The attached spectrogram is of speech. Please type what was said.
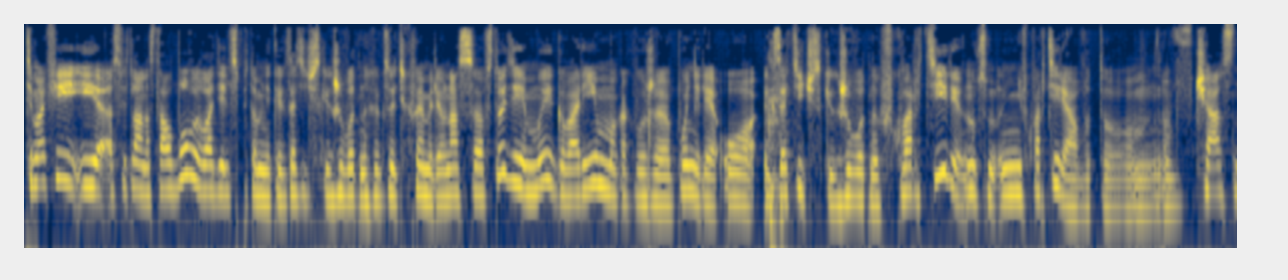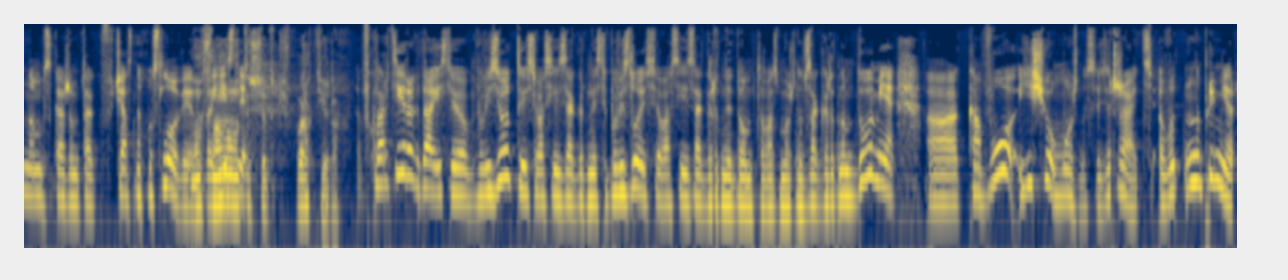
Тимофей и Светлана Столбовы, владельцы питомника экзотических животных Exotic Family, у нас в студии. Мы говорим, как вы уже поняли, о экзотических животных в квартире. Ну, не в квартире, а вот в частном, скажем так, в частных условиях. Но в основном если... это все-таки в квартирах. В квартирах, да, если повезет, если у вас есть загородный, если повезло, если у вас есть загородный дом, то, возможно, в загородном доме. А, кого еще можно содержать? Вот, например,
